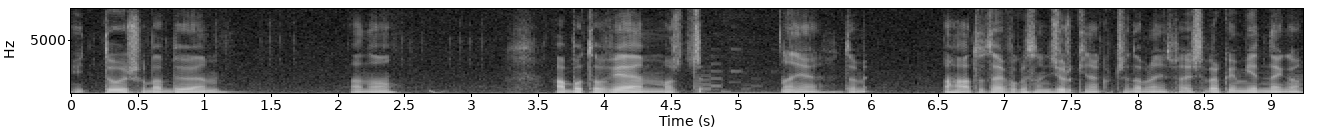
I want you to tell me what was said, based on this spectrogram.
I tu już chyba byłem. Ano. Albo to wiem, może... No nie, to... mi- Aha, tutaj w ogóle są dziurki na klucze, dobra, nie sprawdzę. Jeszcze brakuje mi jednego.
